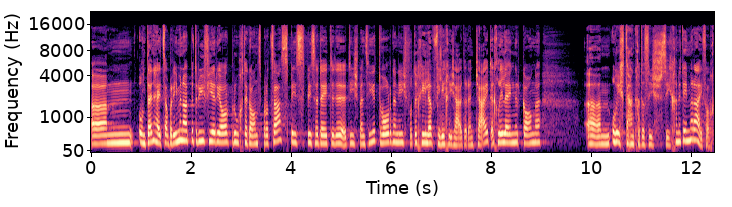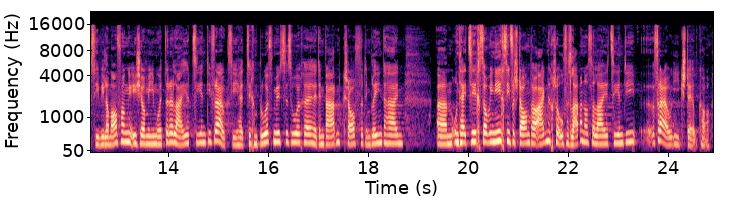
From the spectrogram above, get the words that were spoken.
Ähm, und dann hat es aber immer noch etwa drei, vier Jahre gebraucht, den ganzen Prozess, bis, bis er dort äh, dispensiert worden ist von der Kirche. Vielleicht ist auch der Entscheid ein bisschen länger gegangen. Ähm, und ich denke, das ist sicher nicht immer einfach gewesen, weil am Anfang ist ja meine Mutter eine alleinerziehende Frau gewesen, hat sich einen Beruf müssen suchen, hat in Bern geschafft, im Blindenheim ähm, und hat sich, so wie ich sie verstanden habe, eigentlich schon auf ein Leben als alleinerziehende äh, Frau eingestellt gehabt.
